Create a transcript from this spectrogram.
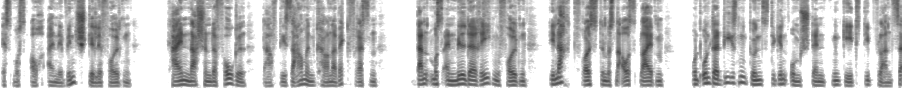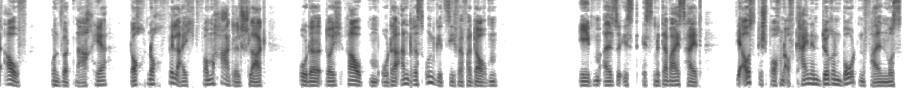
es muss auch eine Windstille folgen, kein naschender Vogel darf die Samenkörner wegfressen, dann muss ein milder Regen folgen, die Nachtfröste müssen ausbleiben, und unter diesen günstigen Umständen geht die Pflanze auf und wird nachher doch noch vielleicht vom Hagelschlag oder durch Raupen oder anderes Ungeziefer verdorben. Eben also ist es mit der Weisheit, die ausgesprochen auf keinen dürren Boden fallen muss,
